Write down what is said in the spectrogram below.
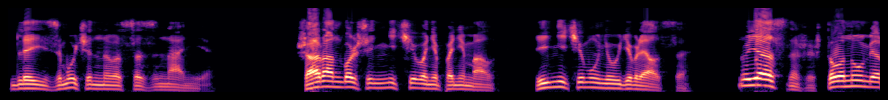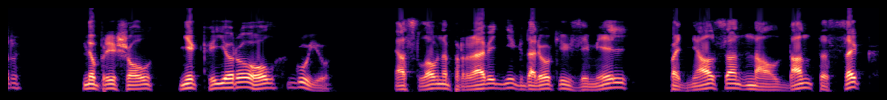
для измученного сознания. Шаран больше ничего не понимал и ничему не удивлялся. Ну, ясно же, что он умер, но пришел не к Йороол Гую, а словно праведник далеких земель поднялся на Алдан-Тесек.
